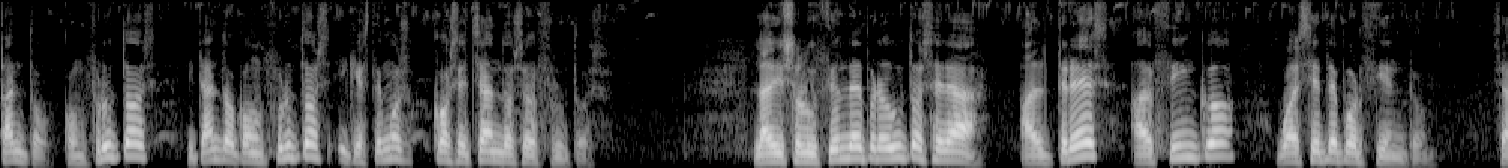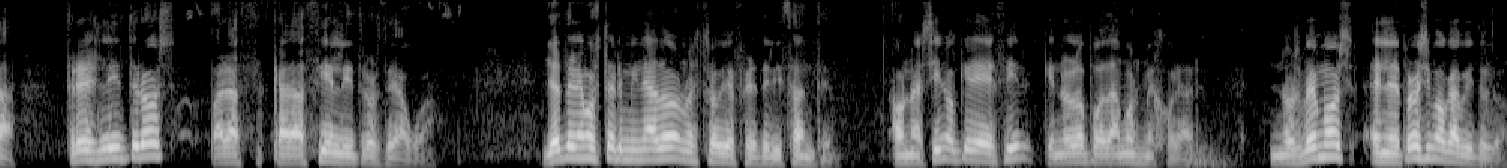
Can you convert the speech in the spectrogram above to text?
tanto con frutos y tanto con frutos y que estemos cosechando esos frutos. La disolución del producto será al 3, al 5 o al 7%. O sea, 3 litros para cada 100 litros de agua. Ya tenemos terminado nuestro biofertilizante. Aún así no quiere decir que no lo podamos mejorar. Nos vemos en el próximo capítulo.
